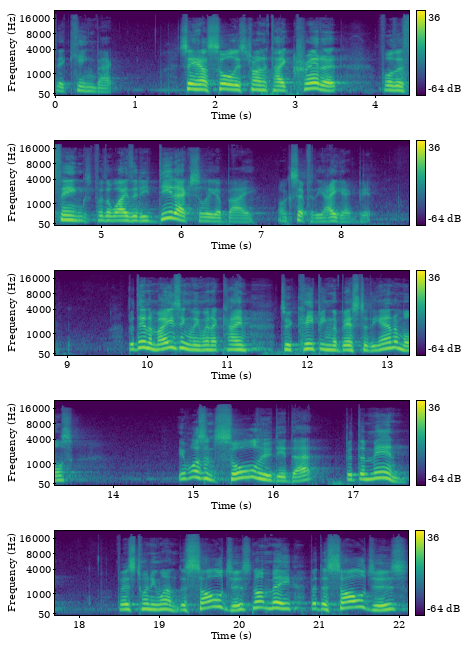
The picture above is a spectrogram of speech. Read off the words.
their king, back. See how Saul is trying to take credit for the things, for the way that he did actually obey, except for the Agag bit. But then amazingly, when it came to keeping the best of the animals, it wasn't Saul who did that, but the men. Verse 21 The soldiers, not me, but the soldiers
